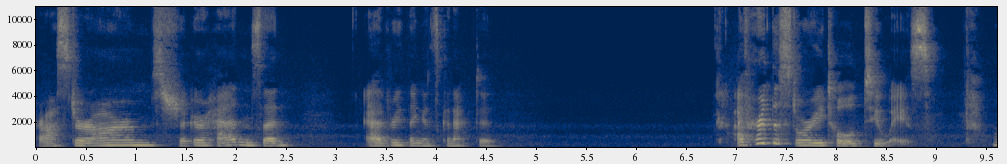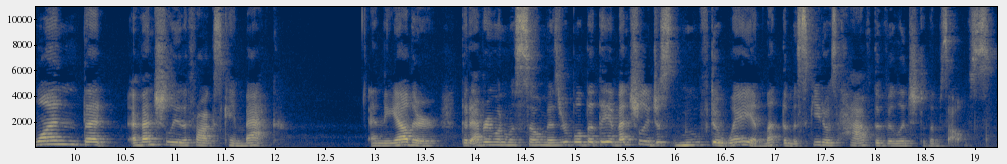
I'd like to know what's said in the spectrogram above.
crossed her arms, shook her head, and said, Everything is connected. I've heard the story told two ways. One, that eventually the frogs came back, and the other, that everyone was so miserable that they eventually just moved away and let the mosquitoes have the village to themselves.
